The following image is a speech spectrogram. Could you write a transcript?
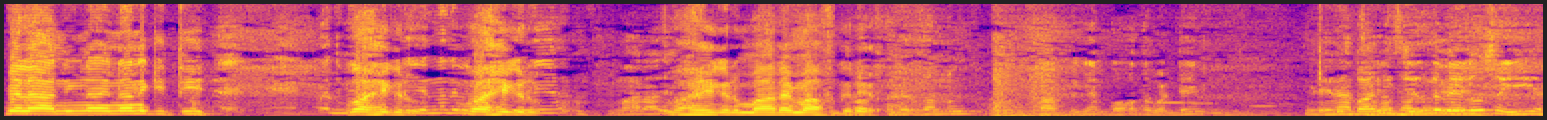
ਪਲੈਨਿੰਗ ਨਾਲ ਇਹਨਾਂ ਨੇ ਕੀਤੀ। ਵਾਹਿਗੁਰੂ, ਵਾਹਿਗੁਰੂ। ਮਹਾਰਾਜ। ਵਾਹਿਗੁਰੂ ਮਾਰੇ ਮਾਫ ਕਰਿਓ। ਸਾਨੂੰ। ਪਾਪੀਆਂ ਬਹੁਤ ਵੱਡੇ। ਜਿਹੜੇ ਨਾ ਬਾਰੀ ਜਿਲਦ ਵੇਲੋ ਸਹੀ ਆ।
